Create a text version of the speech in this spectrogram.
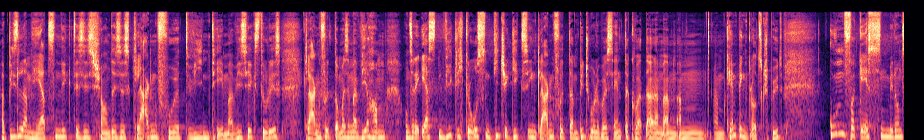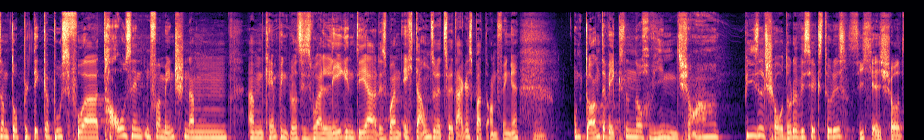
ein bisschen am Herzen liegt. Das ist schon dieses Klagenfurt-Wien-Thema. Wie siehst du das? Klagenfurt damals, ich meine, wir haben unsere ersten wirklich großen DJ-Gigs in Klagenfurt am Beachvolleyball Center äh, am, am, am Campingplatz gespielt unvergessen mit unserem Doppeldeckerbus vor Tausenden von Menschen am, am Campingplatz. Das war legendär. Das waren echt da unsere zwei Tagesbad-Anfänge. Mhm. Und dann der Wechsel nach Wien. Schon bisschen schade, oder? Wie siehst du das? Sicher ist schade.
